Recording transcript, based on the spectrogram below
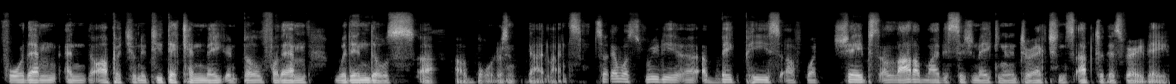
for them and the opportunity they can make and build for them within those uh, borders and guidelines. So that was really a, a big piece of what shapes a lot of my decision making and interactions up to this very day.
